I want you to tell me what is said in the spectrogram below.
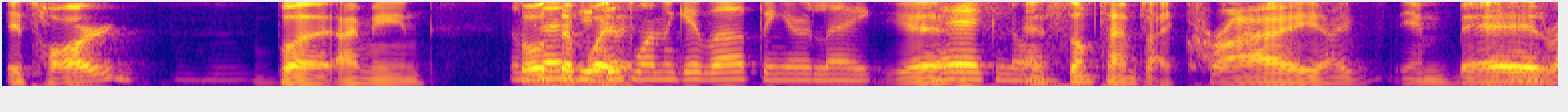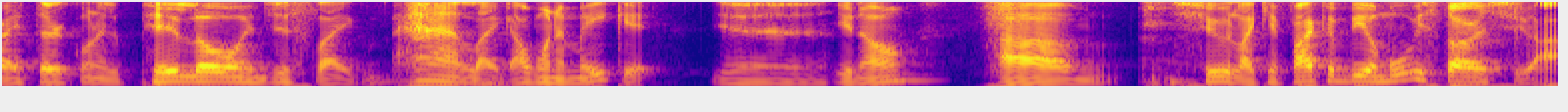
it's hard. But I mean, todo Sometimes se you just want to give up, and you're like, Yes. heck no. And sometimes I cry. I in bed right there con el pillow and just like, man, like I want to make it. Yeah. You know? Um, shoot, like if I could be a movie star, shoot, I,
